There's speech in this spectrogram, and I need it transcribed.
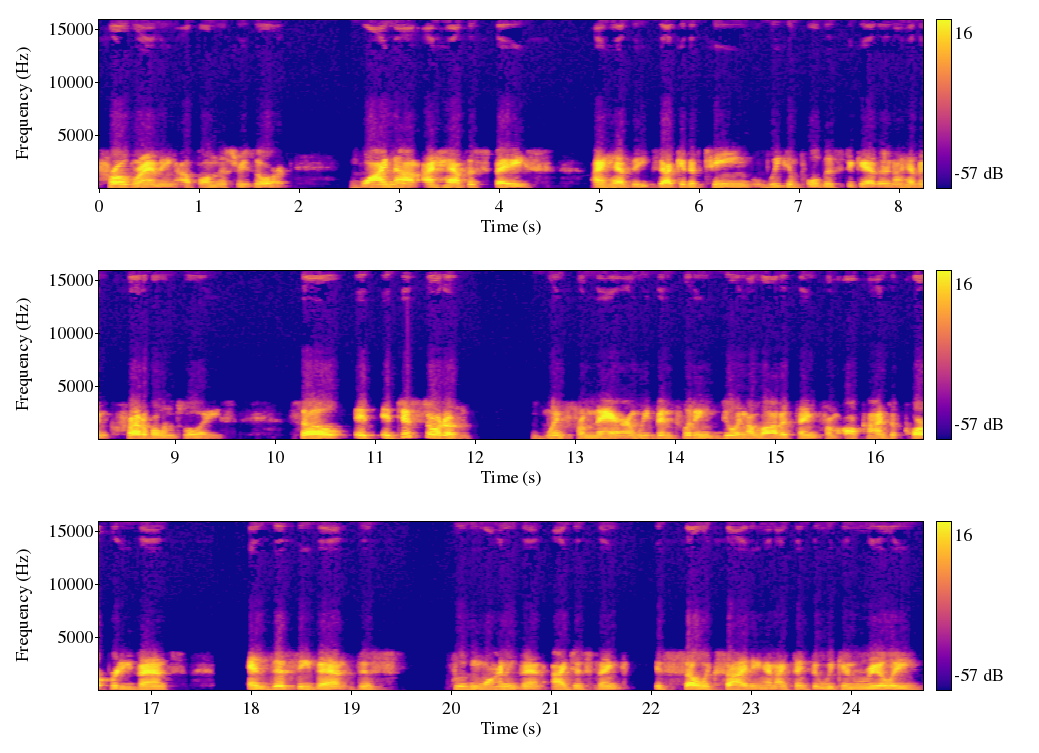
programming up on this resort. Why not? I have the space, I have the executive team, we can pull this together, and I have incredible employees. So it, it just sort of went from there. And we've been putting, doing a lot of things from all kinds of corporate events. And this event, this food and wine event, I just think is so exciting. And I think that we can really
